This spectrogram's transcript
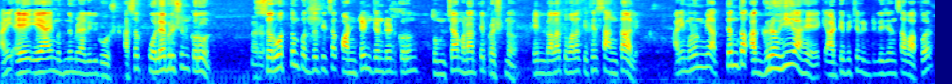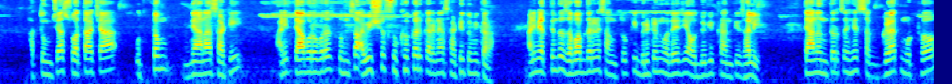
आणि ए ए आयमधनं मिळालेली गोष्ट असं कोलॅबरेशन करून सर्वोत्तम पद्धतीचा कॉन्टेंट जनरेट करून तुमच्या मनातले प्रश्न हे मला तुम्हाला तिथे सांगता आले. आणि म्हणून मी अत्यंत आग्रही आहे की आर्टिफिशियल इंटेलिजन्सचा वापर हा तुमच्या स्वतःच्या उत्तम ज्ञानासाठी आणि त्याबरोबरच तुमचं आयुष्य सुखकर करण्यासाठी तुम्ही करा. आणि मी अत्यंत जबाबदारीने सांगतो की ब्रिटनमध्ये जी औद्योगिक क्रांती झाली त्यानंतरचं हे सगळ्यात मोठं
